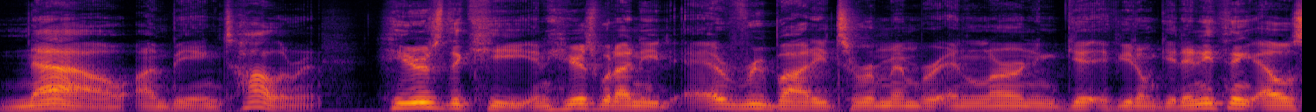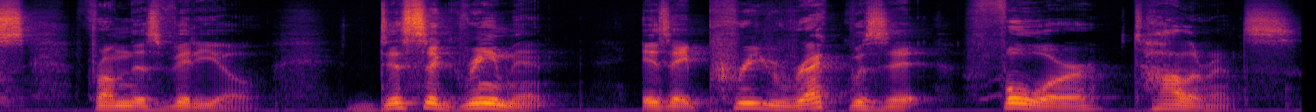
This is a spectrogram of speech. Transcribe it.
Now I'm being tolerant. Here's the key, and here's what I need everybody to remember and learn and get if you don't get anything else from this video. Disagreement is a prerequisite for tolerance.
